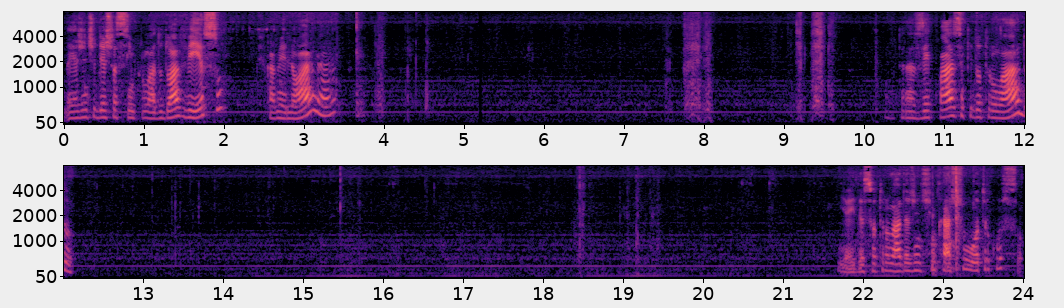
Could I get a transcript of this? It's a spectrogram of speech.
Daí a gente deixa assim pro lado do avesso, fica melhor, né? Vou trazer quase aqui do outro lado. E aí, desse outro lado, a gente encaixa o outro cursor.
